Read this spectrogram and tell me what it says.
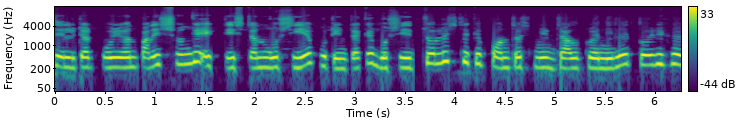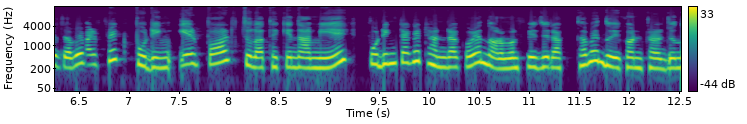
দেড় লিটার পরিমাণ পানির সঙ্গে একটি স্ট্যান্ড বসিয়ে পুটিংটাকে বসিয়ে চল্লিশ থেকে পঞ্চাশ মিনিট জাল করে নিলে তৈরি হয়ে যাবে পারফেক্ট পুডিং। এরপর চুলা থেকে নামিয়ে পুডিংটাকে ঠান্ডা করে নর্মাল ফ্রিজে রাখতে হবে দুই ঘণ্টার জন্য।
